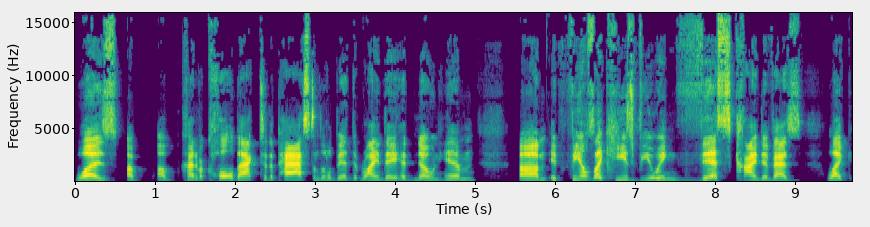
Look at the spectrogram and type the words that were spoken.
was a, a kind of a callback to the past a little bit that Ryan Day had known him. Um, it feels like he's viewing this kind of as like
